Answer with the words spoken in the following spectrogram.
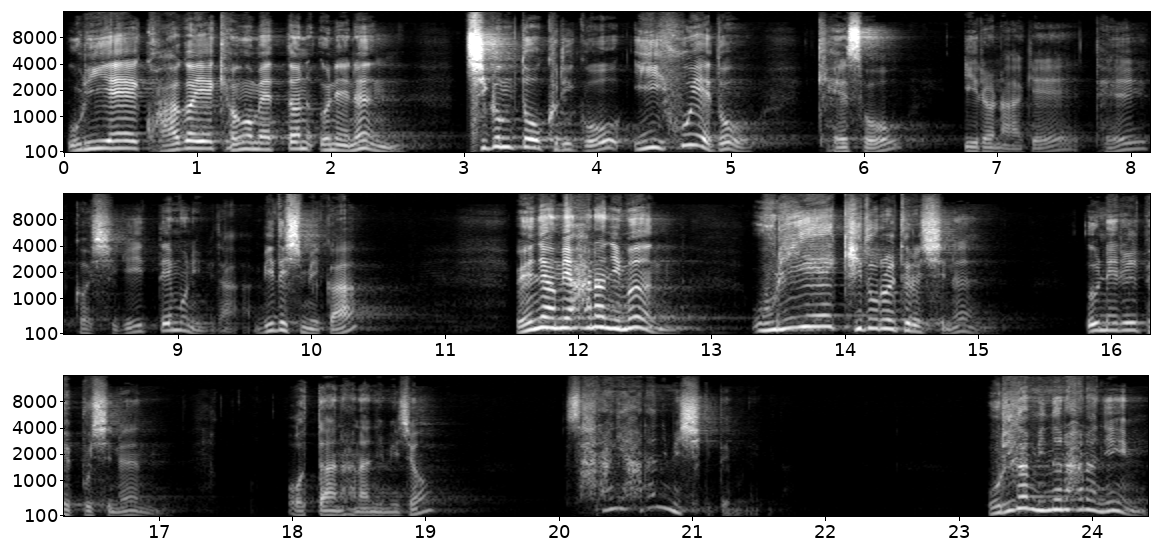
우리의 과거에 경험했던 은혜는 지금도 그리고 이후에도 계속 일어나게 될 것이기 때문입니다. 믿으십니까? 왜냐하면 하나님은 우리의 기도를 들으시는 은혜를 베푸시는 어떠한 하나님이죠? 사랑의 하나님이시기 때문입니다. 우리가 믿는 하나님,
